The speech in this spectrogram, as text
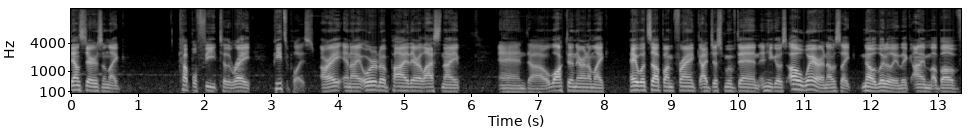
downstairs and like couple feet to the right pizza place all right and i ordered a pie there last night and uh, walked in there and i'm like hey what's up i'm frank i just moved in and he goes oh where and i was like no literally like i'm above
